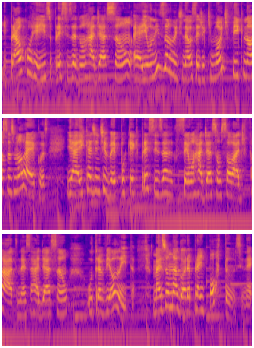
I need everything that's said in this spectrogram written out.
E para ocorrer isso, precisa de uma radiação é, ionizante, né? ou seja, que modifique nossas moléculas. E aí que a gente vê por que, que precisa ser uma radiação solar de fato, né? essa radiação ultravioleta. Mas vamos agora para a importância. Né?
